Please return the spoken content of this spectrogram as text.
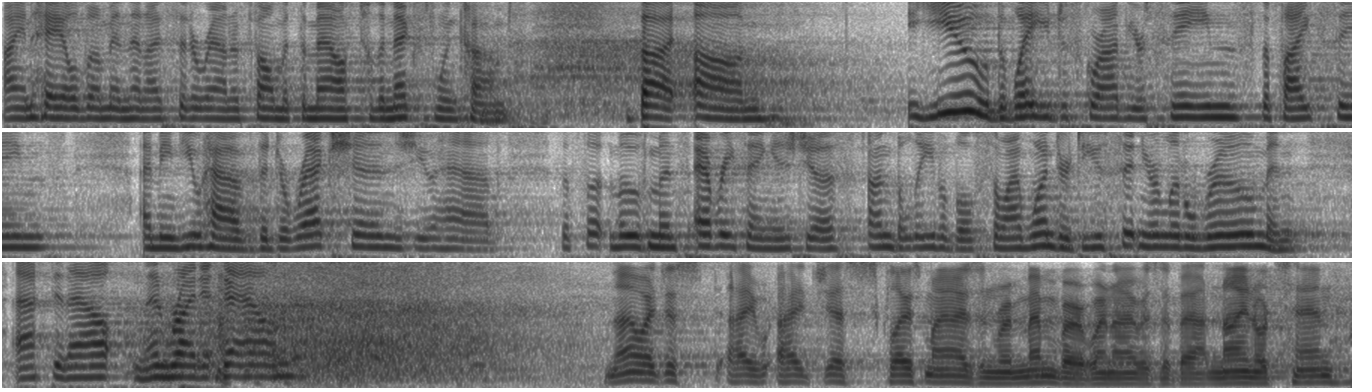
I inhale them, and then I sit around and foam at the mouth till the next one comes. But um, you, the way you describe your scenes, the fight scenes, I mean, you have the directions, you have the foot movements, everything is just unbelievable. So I wonder, do you sit in your little room and act it out and then write it down? No, I just, I, I just close my eyes and remember when I was about nine or ten.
